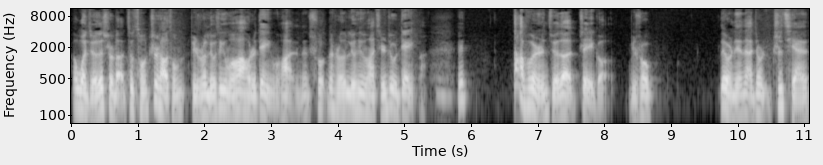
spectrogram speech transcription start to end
呃，我觉得是的。就从至少从比如说流行文化或者电影文化，那说那时候流行文化其实就是电影了，因为大部分人觉得这个，比如说六十年代就是之前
